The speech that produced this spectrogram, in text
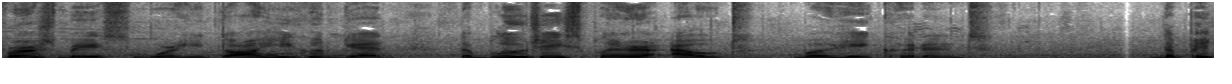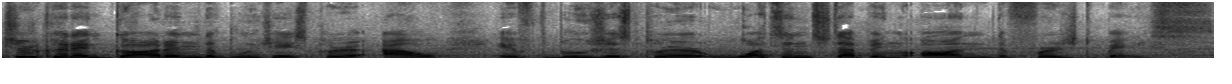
first base where he thought he could get the Blue Jays player out, but he couldn't. The pitcher could have gotten the Blue Jays player out if the Blue Jays player wasn't stepping on the first base.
